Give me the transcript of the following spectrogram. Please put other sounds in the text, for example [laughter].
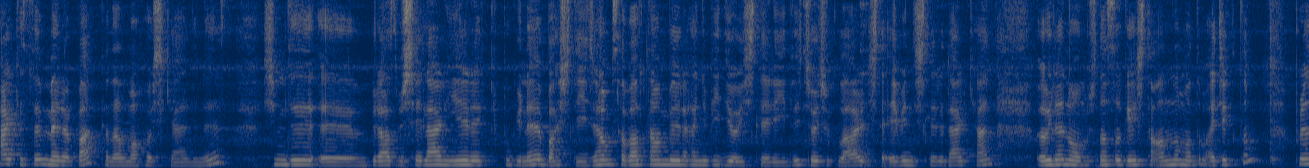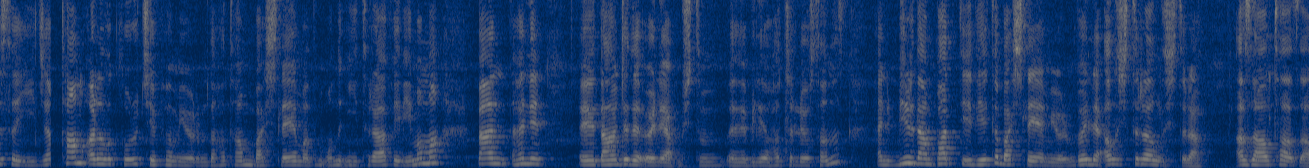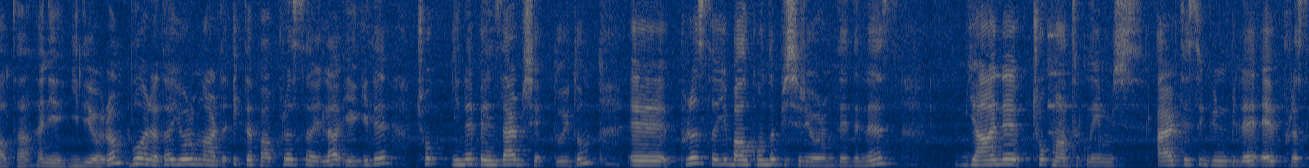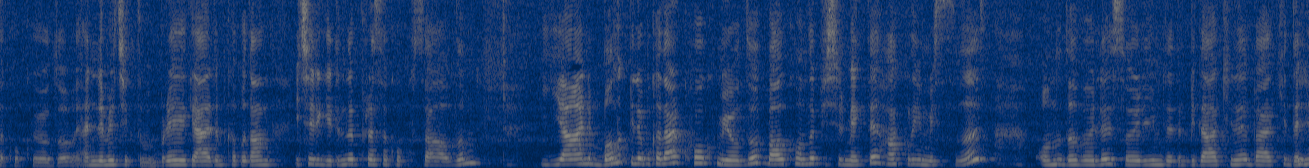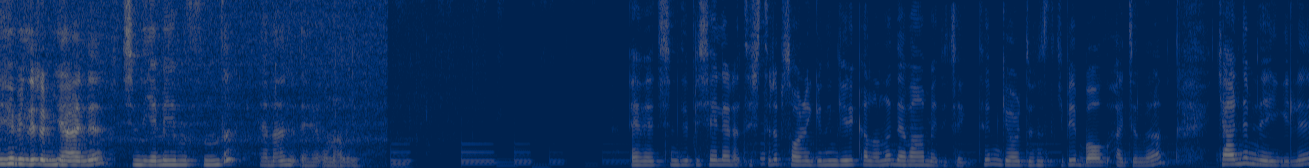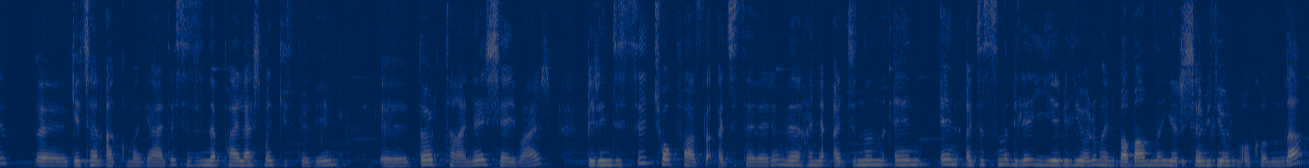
Herkese merhaba, kanalıma hoş geldiniz. Şimdi e, biraz bir şeyler yiyerek bugüne başlayacağım. Sabahtan beri hani video işleriydi, çocuklar, işte evin işleri derken öğlen olmuş, nasıl geçti anlamadım, acıktım. Pırasa yiyeceğim. Tam aralıklı oruç yapamıyorum, daha tam başlayamadım, onu itiraf edeyim ama ben hani e, daha önce de öyle yapmıştım e, biliyor hatırlıyorsanız. Hani birden pat diye diyete başlayamıyorum. Böyle alıştıra alıştıra azalta azalta hani gidiyorum. Bu arada yorumlarda ilk defa pırasayla ilgili çok yine benzer bir şey duydum. E, pırasayı balkonda pişiriyorum dediniz. Yani çok mantıklıymış. Ertesi gün bile ev pırasa kokuyordu. Anneme çıktım. Buraya geldim kapıdan içeri girdiğimde pırasa kokusu aldım. Yani balık bile bu kadar kokmuyordu. Balkonda pişirmekte haklıymışsınız. Onu da böyle söyleyeyim dedim. Bir dahakine belki deneyebilirim yani. Şimdi yemeğim ısındı. Hemen e, onu alayım. Evet şimdi bir şeyler atıştırıp sonra günün geri kalanına devam edecektim. Gördüğünüz gibi bol acılı. Kendimle ilgili e, geçen aklıma geldi. Sizinle paylaşmak istediğim e, dört tane şey var. Birincisi çok fazla acı severim ve hani acının en en acısını bile yiyebiliyorum. Hani babamla yarışabiliyorum o konuda.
